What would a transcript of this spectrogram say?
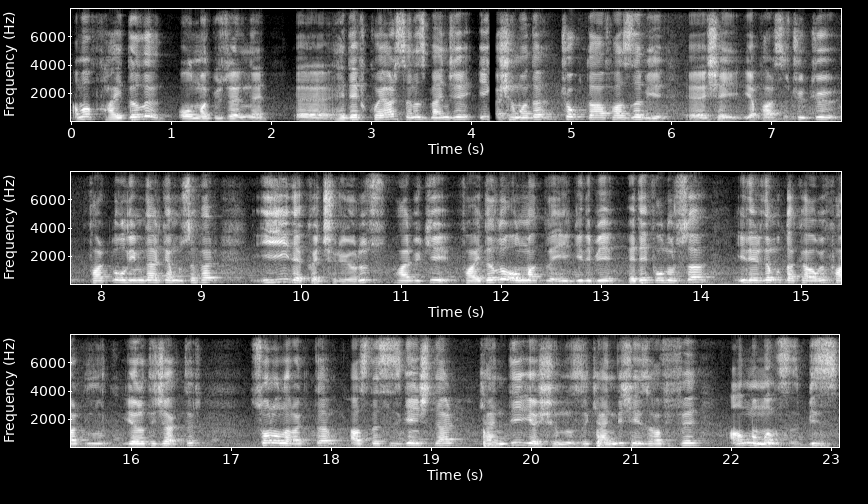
ama faydalı olmak üzerine e, hedef koyarsanız bence ilk aşamada çok daha fazla bir e, şey yaparsınız. Çünkü farklı olayım derken bu sefer iyiyi de kaçırıyoruz. Halbuki faydalı olmakla ilgili bir hedef olursa ileride mutlaka bir farklılık yaratacaktır. Son olarak da aslında siz gençler kendi yaşınızı, kendi şeyinizi hafife almamalısınız. Biz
